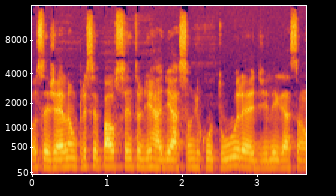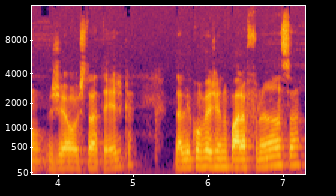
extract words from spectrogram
ou seja, ela é um principal centro de radiação de cultura, de ligação geoestratégica, dali convergendo para a França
